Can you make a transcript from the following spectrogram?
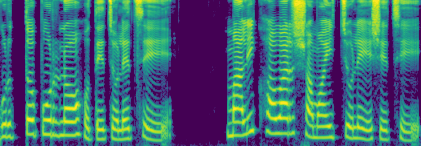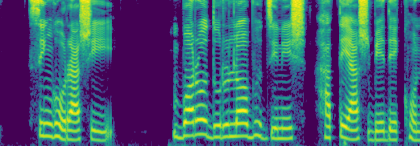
গুরুত্বপূর্ণ হতে চলেছে। মালিক হওয়ার সময় চলে এসেছে সিংহ রাশি বড় দুর্লভ জিনিস হাতে আসবে দেখুন।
